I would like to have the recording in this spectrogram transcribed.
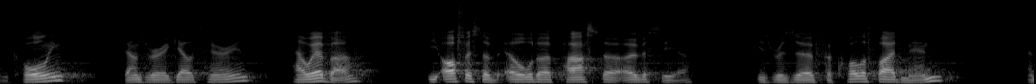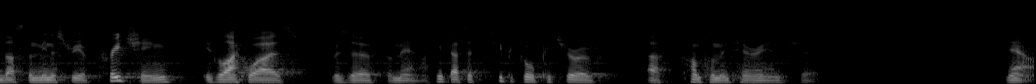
and calling. Sounds very egalitarian. However, the office of elder, pastor, overseer is reserved for qualified men, and thus the ministry of preaching is likewise reserved for men. I think that's a typical picture of a complementarian church. Now,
